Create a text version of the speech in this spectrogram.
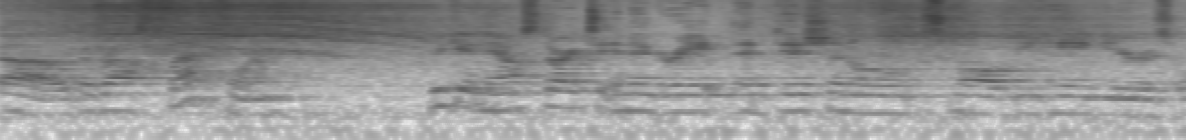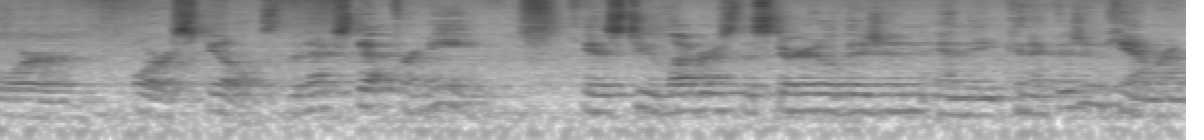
uh, the ROS platform, we can now start to integrate additional small behaviors or, or skills. The next step for me is to leverage the stereo vision and the Kinect Vision camera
